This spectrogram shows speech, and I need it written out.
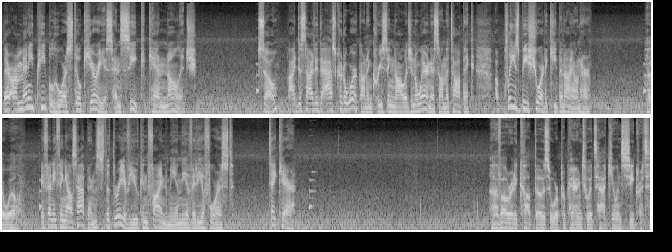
there are many people who are still curious and seek canned knowledge. So, I decided to ask her to work on increasing knowledge and awareness on the topic. Uh, please be sure to keep an eye on her. I will. If anything else happens, the three of you can find me in the Avidya Forest. Take care. I've already caught those who were preparing to attack you in secret.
